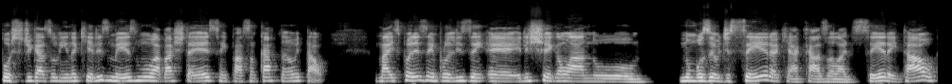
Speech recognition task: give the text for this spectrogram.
posto de gasolina que eles mesmos abastecem, passam cartão e tal. Mas, por exemplo, eles, é, eles chegam lá no, no Museu de Cera, que é a casa lá de cera e tal,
